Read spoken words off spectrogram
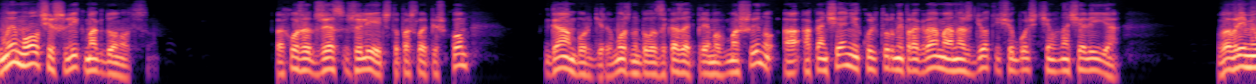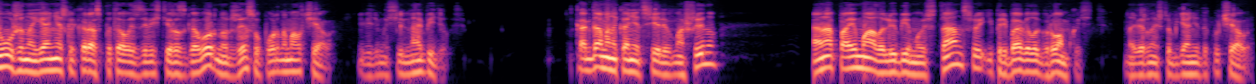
Мы молча шли к Макдоналдсу. Похоже, Джесс жалеет, что пошла пешком. Гамбургеры можно было заказать прямо в машину, а окончание культурной программы она ждет еще больше, чем в начале я. Во время ужина я несколько раз пыталась завести разговор, но Джесс упорно молчала. Видимо, сильно обиделась. Когда мы, наконец, сели в машину, она поймала любимую станцию и прибавила громкость, наверное, чтобы я не докучала.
